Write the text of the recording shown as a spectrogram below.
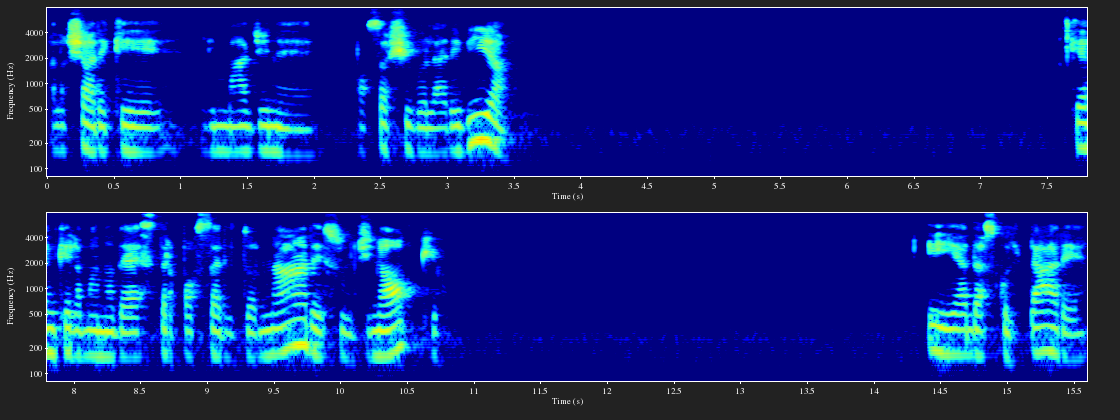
a lasciare che l'immagine possa scivolare via, che anche la mano destra possa ritornare sul ginocchio e ad ascoltare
